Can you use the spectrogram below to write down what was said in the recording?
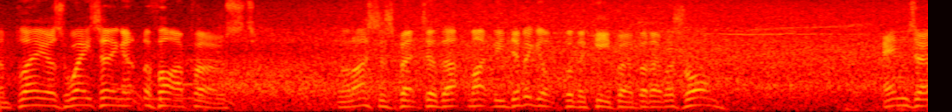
And players waiting at the far post. Well, I suspected that might be difficult for the keeper, but I was wrong. Enzo.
